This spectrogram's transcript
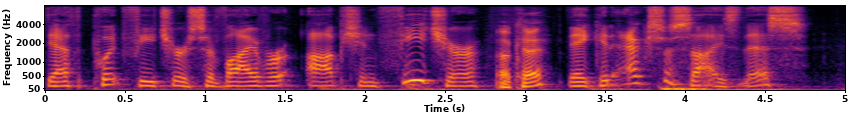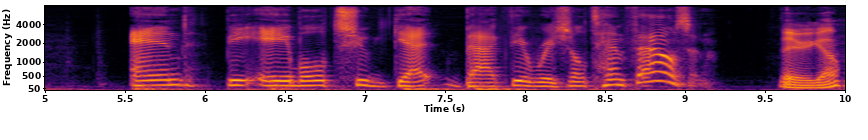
death put feature, survivor option feature, Okay. they could exercise this and be able to get back the original 10,000. There you go.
